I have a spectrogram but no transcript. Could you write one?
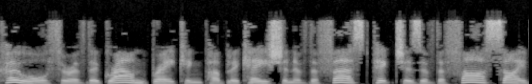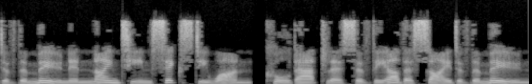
co-author of the groundbreaking publication of the first pictures of the far side of the Moon in 1961, called Atlas of the Other Side of the Moon,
